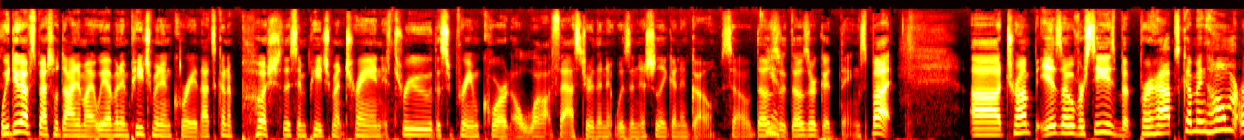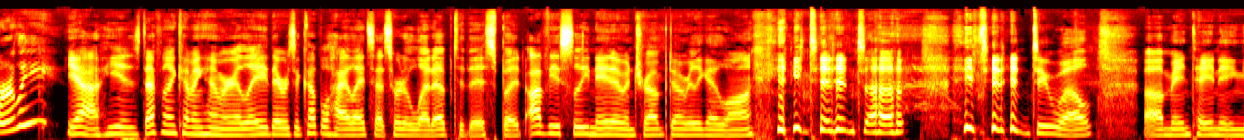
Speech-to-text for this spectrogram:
we do have special dynamite. We have an impeachment inquiry that's going to push this impeachment train through the Supreme Court a lot faster than it was initially going to go. So those Yeah. are those are good things. But uh, Trump is overseas, but perhaps coming home early. Yeah, he is definitely coming home early. There was a couple highlights that sort of led up to this, but obviously NATO and Trump don't really get along. he didn't uh, he didn't do well uh, maintaining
